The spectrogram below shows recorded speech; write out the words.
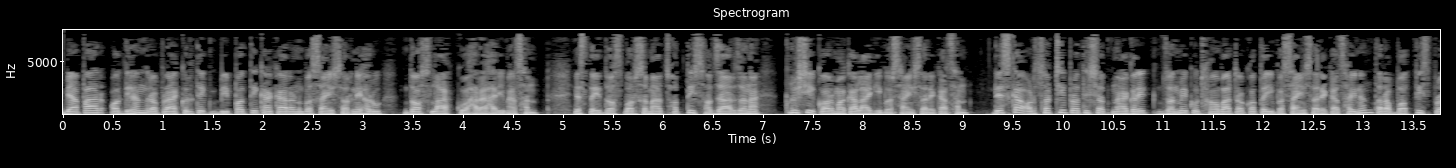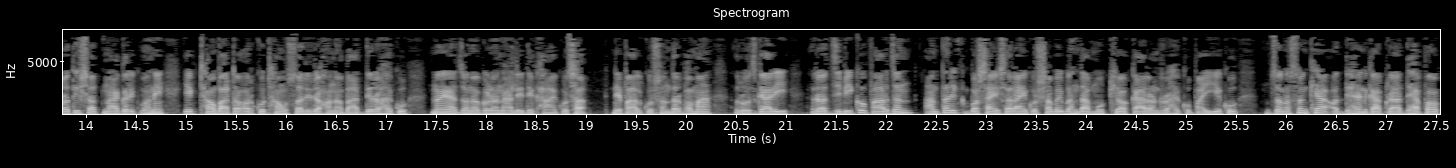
व्यापार अध्ययन र प्राकृतिक विपत्तिका कारण बसाई सर्नेहरू दश लाखको हाराहारीमा छन्। यस्तै दश वर्षमा छत्तीस हजार जना कृषि कर्मका लागि बसाई सरेका छन्। देशका अडसठी प्रतिशत नागरिक जन्मेको ठाउँबाट कतै बसाई सरेका छैनन् तर बत्तीस प्रतिशत नागरिक भने एक ठाउँबाट अर्को ठाउँ सरिरहन बाध्य रहेको नयाँ जनगणनाले देखाएको छ। नेपालको सन्दर्भमा रोजगारी र जीविकोपार्जन आन्तरिक बसाई सराईको सबैभन्दा मुख्य कारण रहेको पाइएको जनसंख्या अध्ययनका प्राध्यापक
